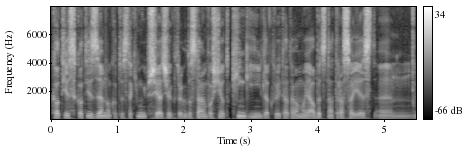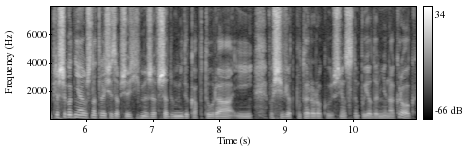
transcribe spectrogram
kot jest, kot jest ze mną, kot to jest taki mój przyjaciel, którego dostałem właśnie od Kingi, dla której ta, ta moja obecna trasa jest. Yy, pierwszego dnia już na tyle się zaprzyjaźniliśmy, że wszedł mi do kaptura i właściwie od półtora roku już nie odstępuje ode mnie na krok.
